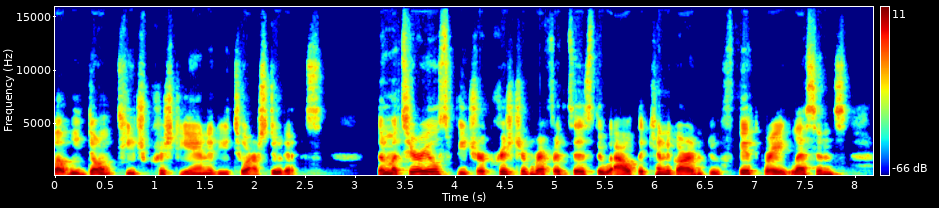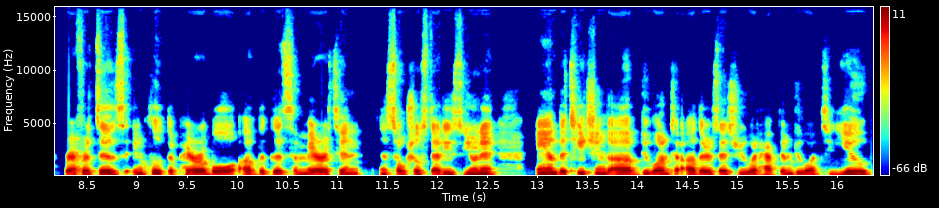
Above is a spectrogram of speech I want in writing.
but we don't teach Christianity to our students. The materials feature Christian references throughout the kindergarten through fifth grade lessons. References include the parable of the Good Samaritan in social studies unit and the teaching of do unto others as you would have them do unto you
